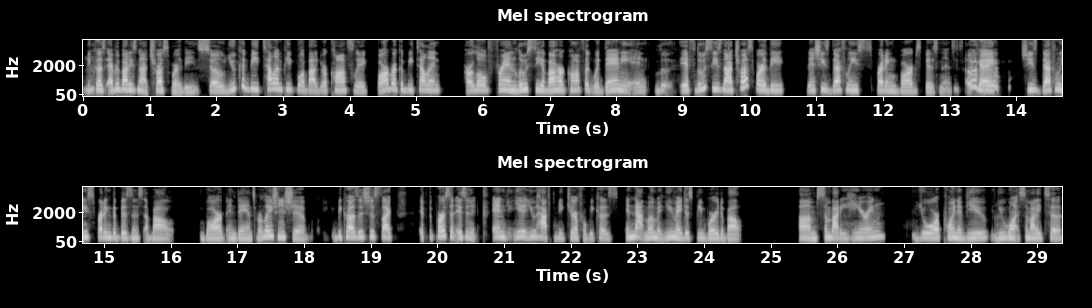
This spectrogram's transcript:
Mhm. Because everybody's not trustworthy. So you could be telling people about your conflict. Barbara could be telling her little friend Lucy about her conflict with Danny. And Lu- if Lucy's not trustworthy, then she's definitely spreading Barb's business. Okay. she's definitely spreading the business about Barb and Dan's relationship because it's just like if the person isn't and yeah, you have to be careful because in that moment you may just be worried about um somebody hearing your point of view. You want somebody to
